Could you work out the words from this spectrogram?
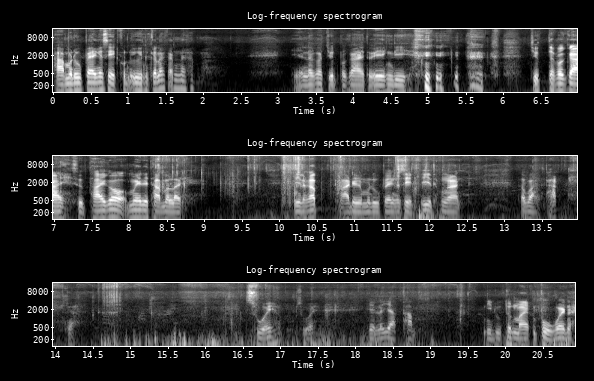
พามาดูแปลงเกษตรคนอื่นก็แล้วกันนะครับ เห็นแล้วก็จุดประกายตัวเองดี จุดแต่ประกายสุดท้ายก็ไม่ได้ทำอะไร นี่แหละครับพาเดินมาดูแปลงเกษตรที่ทำงานระหว่างพักสวยครับสวย เห็นแล้วอยากทำนี่ดูต้นไม้ปลูกไว้นะ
